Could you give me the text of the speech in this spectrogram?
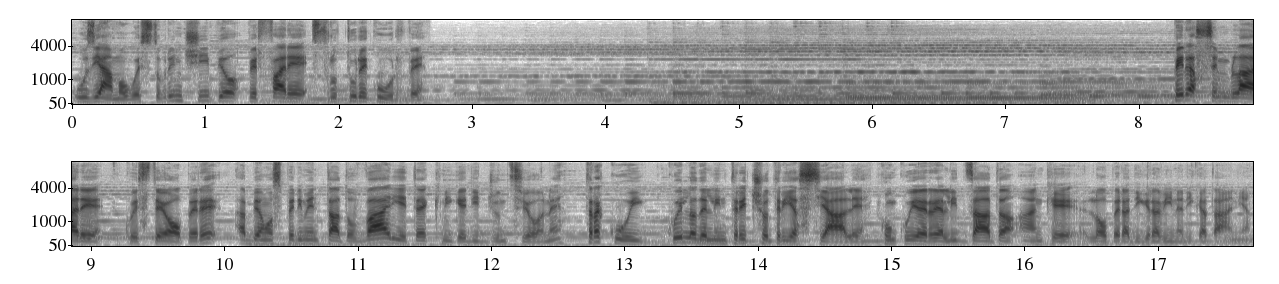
usiamo questo principio per fare strutture curve, Per assemblare queste opere abbiamo sperimentato varie tecniche di giunzione, tra cui quella dell'intreccio triassiale, con cui è realizzata anche l'opera di Gravina di Catania.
